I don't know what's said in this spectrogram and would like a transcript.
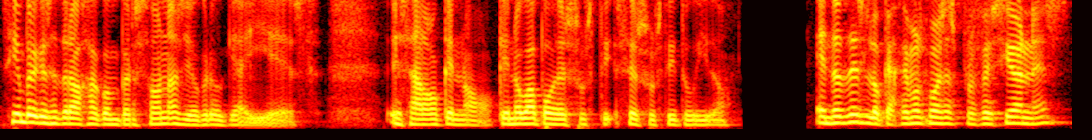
siempre que se trabaja con personas, yo creo que ahí es, es algo que no, que no va a poder susti- ser sustituido. Entonces, lo que hacemos con esas profesiones,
